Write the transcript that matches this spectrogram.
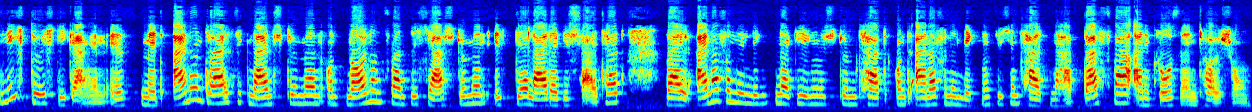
nicht durchgegangen ist. Mit 31 Nein-Stimmen und 29 Ja-Stimmen ist der leider gescheitert, weil einer von den Linken dagegen gestimmt hat und einer von den Linken sich enthalten hat. Das war eine große Enttäuschung.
